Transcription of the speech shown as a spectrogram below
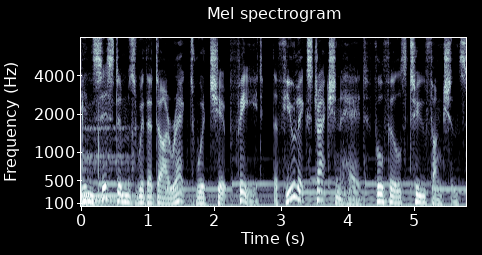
In systems with a direct wood chip feed, the fuel extraction head fulfills two functions.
